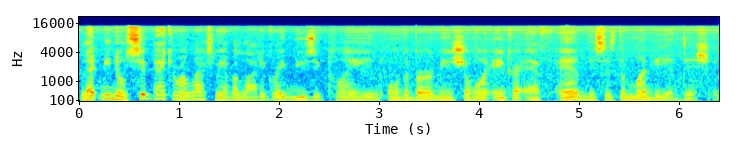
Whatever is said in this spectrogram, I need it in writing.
let me know. Sit back and relax. We have a lot of great music playing on the Birdman Show on Anchor FM. This is the Monday edition.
